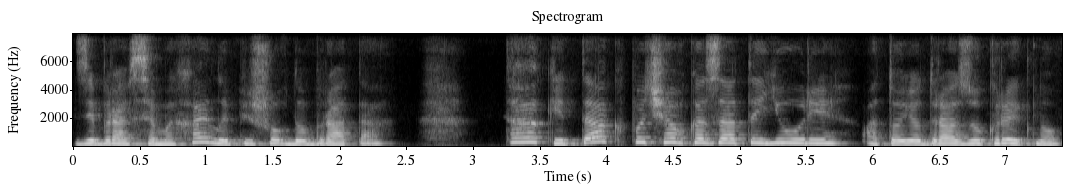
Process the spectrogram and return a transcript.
Зібрався Михайло і пішов до брата. Так і так почав казати Юрі, а той одразу крикнув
